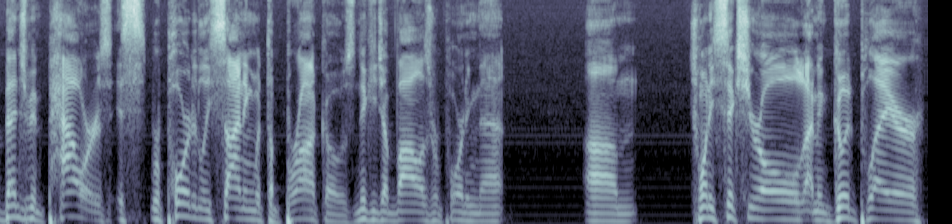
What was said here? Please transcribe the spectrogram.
Benjamin Powers is reportedly signing with the Broncos. Nicki Jhabvala is reporting that. Um, 26 year old, I mean, good player.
